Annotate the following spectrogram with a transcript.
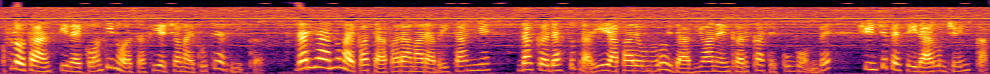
flota în sine continuă să fie cea mai puternică, dar ea nu mai poate apăra Marea Britanie dacă deasupra ei apare un roi de avioane încărcate cu bombe și începe să-i le arunce în cap.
